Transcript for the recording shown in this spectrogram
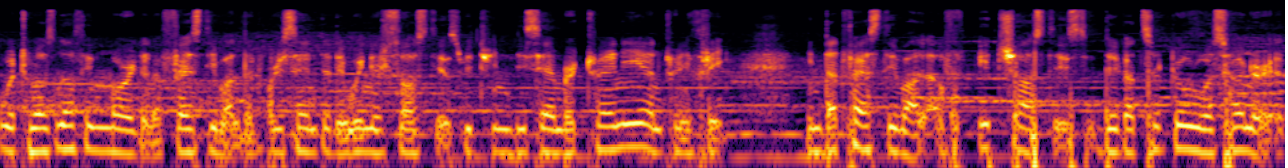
which was nothing more than a festival that presented the winter solstice between December 20 and 23. In that festival of each solstice, the god was honored.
